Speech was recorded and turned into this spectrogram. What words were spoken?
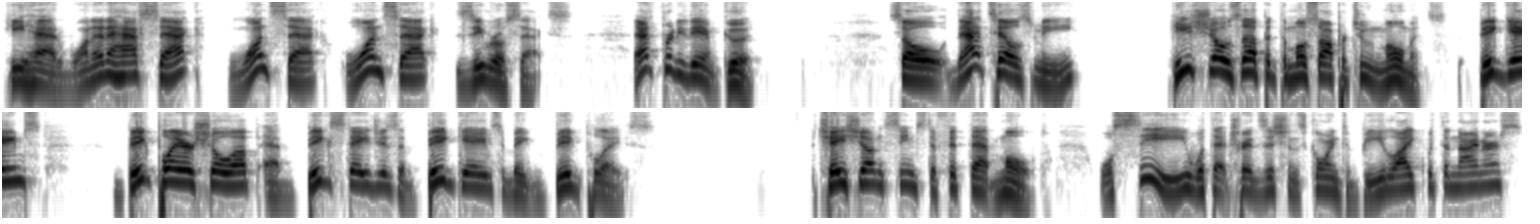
He had one and a half sack, one sack, one sack, zero sacks. That's pretty damn good. So that tells me he shows up at the most opportune moments. Big games, Big players show up at big stages, at big games, and make big plays. Chase Young seems to fit that mold. We'll see what that transition is going to be like with the Niners.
